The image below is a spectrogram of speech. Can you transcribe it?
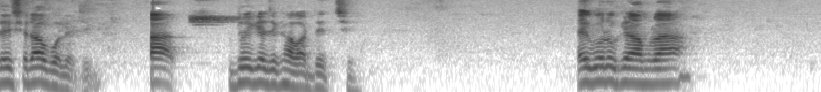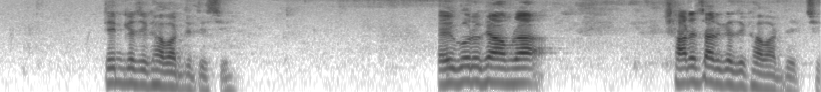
দেয় সেটাও বলে দিই। কেজি খাবার দিচ্ছি। এই গরুকে আমরা তিন কেজি খাবার দিতেছি। এই গরুকে আমরা সাড়ে চার কেজি খাবার দিচ্ছি।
